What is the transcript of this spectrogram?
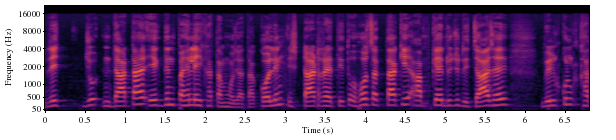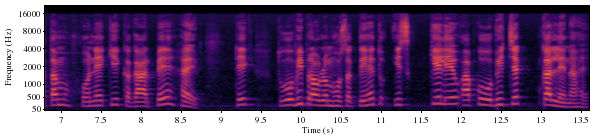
जो डाटा है, एक दिन पहले ही ख़त्म हो जाता। कॉलिंग स्टार्ट रहती तो हो सकता कि आपके जो रिचार्ज है, बिल्कुल ख़त्म होने की कगार पे है। ठीक? तो वो भी प्रॉब्लम हो सकती है तो इसके लिए आपको वो भी चेक कर लेना है।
